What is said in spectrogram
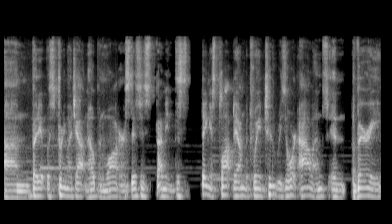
um, but it was pretty much out in open waters. This is, I mean, this thing is plopped down between two resort islands in a very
